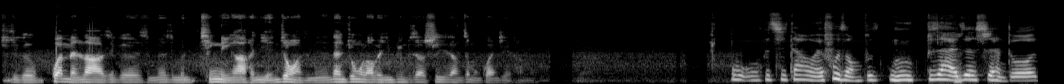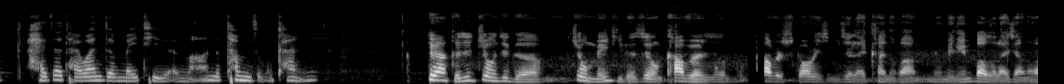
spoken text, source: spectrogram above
这个关门啦，这个什么什么清零啊，很严重啊什么的，但中国老百姓并不知道世界上这么关切他们。我我不知道哎，副总不，嗯，不是还认识很多还在台湾的媒体人吗？那他们怎么看呢？对啊，可是就这个就媒体的这种 cover 这种 cover story 什么这来看的话，每天报道来讲的话，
